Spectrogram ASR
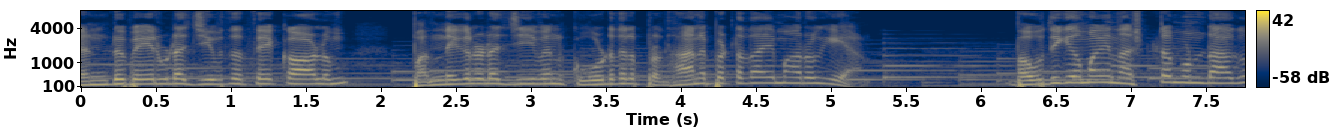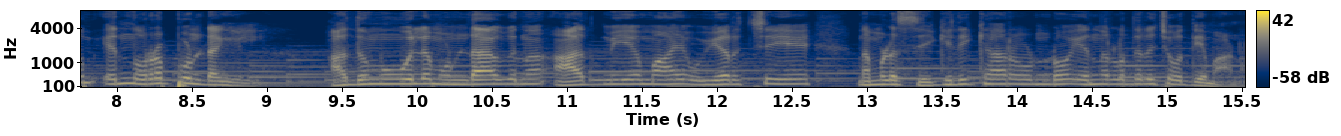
രണ്ടുപേരുടെ ജീവിതത്തെക്കാളും പന്നികളുടെ ജീവൻ കൂടുതൽ പ്രധാനപ്പെട്ടതായി മാറുകയാണ്. ഭൗതികമായ നഷ്ടമുണ്ടാകും എന്നുറപ്പുണ്ടെങ്കിൽ അതുമൂലമുണ്ടാകുന്ന ആത്മീയമായ ഉയർച്ചയെ നമ്മൾ സ്വീകരിക്കാറുണ്ടോ എന്നുള്ളതൊരു ചോദ്യമാണ്.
